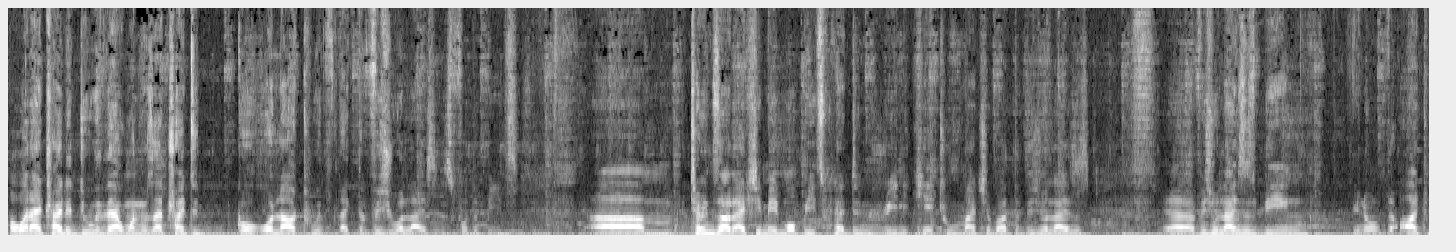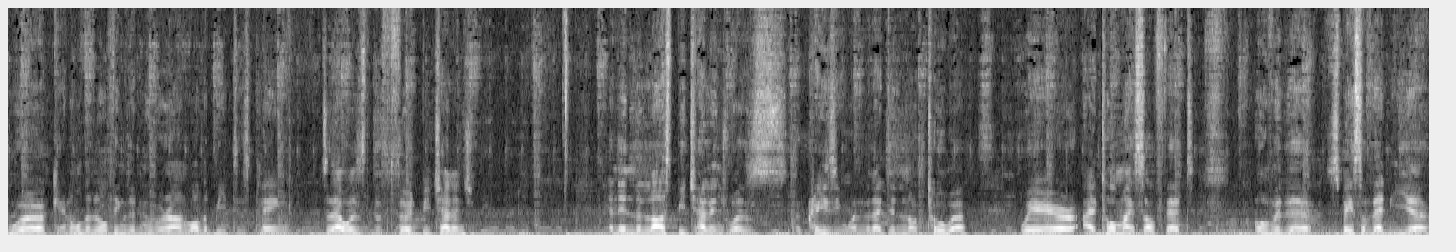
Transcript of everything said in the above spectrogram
but what I tried to do with that one was I tried to go all out with like the visualizers for the beats. Um, turns out I actually made more beats when I didn't really care too much about the visualizers. Uh, visualizers being, you know, the artwork and all the little things that move around while the beat is playing. So that was the third beat challenge. And then the last beat challenge was a crazy one that I did in October, where I told myself that over the space of that year,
